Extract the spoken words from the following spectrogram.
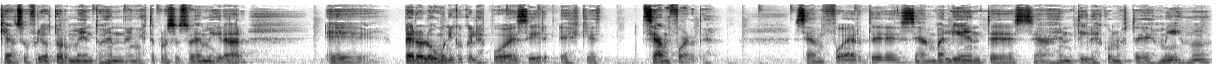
que han sufrido tormentos en, en, este proceso de emigrar. Eh, pero lo único que les puedo decir es que sean fuertes. Sean fuertes, sean valientes, sean gentiles con ustedes mismos,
